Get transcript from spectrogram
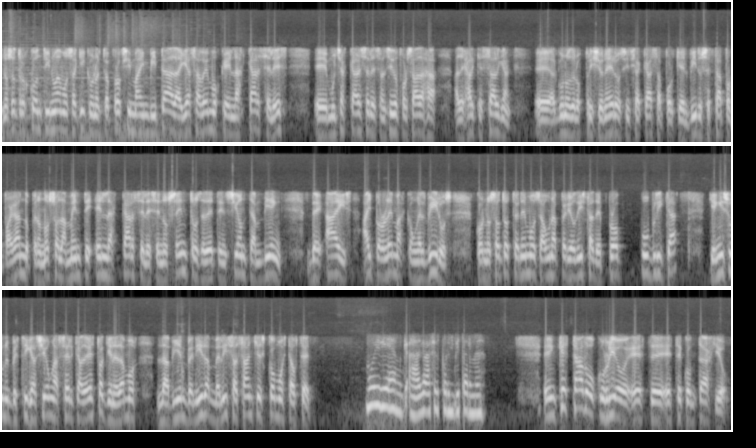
Nosotros continuamos aquí con nuestra próxima invitada. Ya sabemos que en las cárceles, eh, muchas cárceles han sido forzadas a, dejar que salgan eh, algunos de los prisioneros irse a casa porque el virus se está propagando, pero no solamente en las cárceles, en los centros de detención también de ICE hay problemas con el virus. Con nosotros tenemos a una periodista de Pro Pública, quien hizo una investigación acerca de esto, a quien le damos la bienvenida. Melissa Sánchez, ¿cómo está usted? Muy bien, ah, gracias por invitarme. ¿En qué estado ocurrió este, este contagio?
